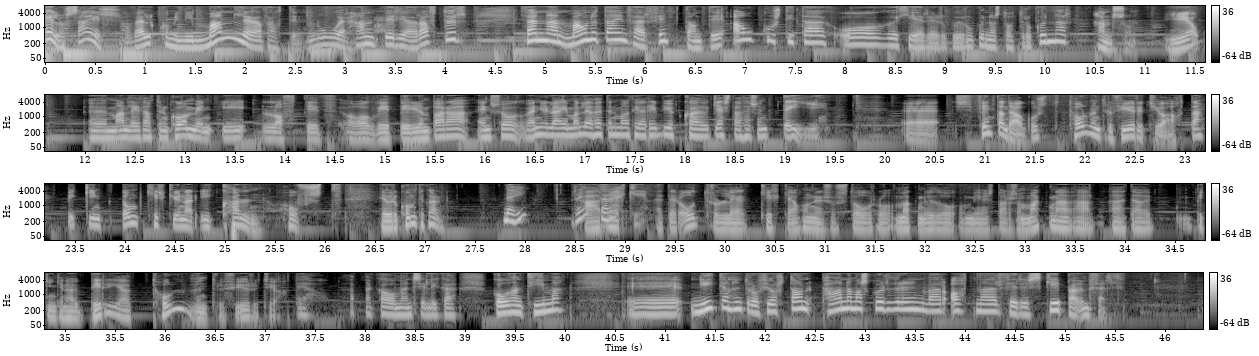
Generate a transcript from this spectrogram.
Heil og sæl og velkomin í mannlega þáttin. Nú er hann byrjaður aftur. Þennan mánudaginn það er 15. ágúst í dag og hér eru Guðrún Gunnarsdóttir og Gunnar Hansson. Já, eh, mannlega þáttin komin í loftið og við byrjum bara eins og venjulega í mannlega þáttinum á því að rifja upp hvað við gesta þessum degi. 15. Eh, ágúst 1248 bygging Dómkirkjunar í Köln hófst. Hefur þú komið til Köln? Nei. Reyndar ekki. Þetta er ótrúlega kirkja, hún er svo stór og magnuð og, og mér finnst bara svo magnað að, að byggingin hafi byrjað 1248. Já, þarna gáðu menn sér líka góðan tíma. Eh, 1914, Panamaskurðurinn var opnaður fyrir skipaumferð.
